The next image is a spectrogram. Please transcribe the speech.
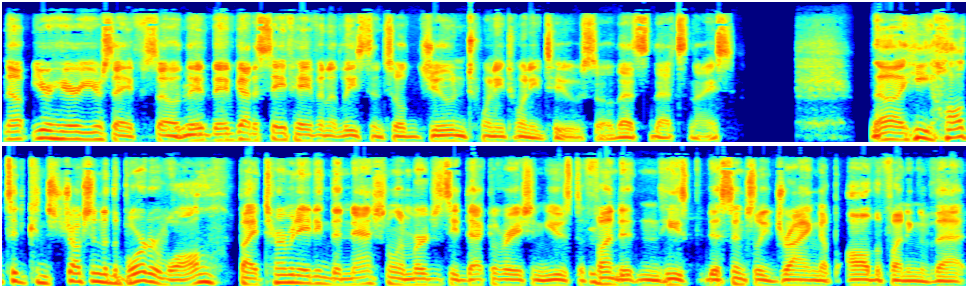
nope, you're here, you're safe. So they, they've got a safe haven at least until June 2022. So that's that's nice. Uh, he halted construction of the border wall by terminating the national emergency declaration used to fund it, and he's essentially drying up all the funding of that.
